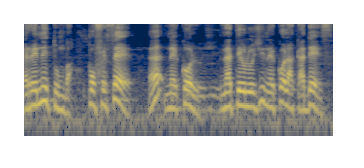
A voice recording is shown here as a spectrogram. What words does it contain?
rené tumba professeur hein, na na théologie na école acadese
